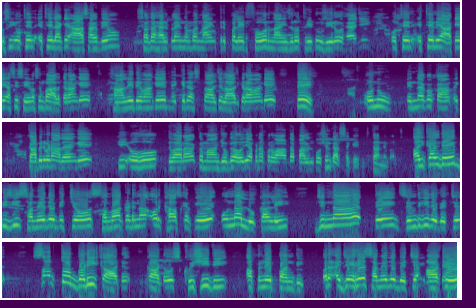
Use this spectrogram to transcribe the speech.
ਤੁਸੀਂ ਉੱਥੇ, ਇੱਥੇ ਲੈ ਕੇ ਆ ਸਕਦੇ ਹੋ। ਸਾਡਾ ਹੈਲਪਲਾਈਨ ਨੰਬਰ 9884903220 ਹੈ ਜੀ। ਉੱਥੇ, ਇੱਥੇ ਲਿਆ ਕੇ ਅਸੀਂ ਸੇਵਾ ਸੰਭਾਲ ਕਰਾਂਗੇ, ਖਾਣ ਲਈ ਦੇਵਾਂਗੇ, ਨੇਕੀ ਦੇ ਹਸਪਤਾਲ 'ਚ ਇਲਾਜ ਕਰਾਵਾਂਗੇ ਤੇ ਉਹਨੂੰ ਇੰਨਾ ਕੋ ਕਾਬਿਲ ਬਣਾ ਦੇਵਾਂਗੇ ਕਿ ਉਹ ਦੁਬਾਰਾ ਕਮਾਨ ਜੋਗਾ ਹੋ ਜੇ, ਆਪਣਾ ਪਰਿਵਾਰ ਦਾ ਪਾਲਣ ਪੋਸ਼ਣ ਕਰ ਸਕੇ ਜੀ। ਧੰਨਵਾਦ। ਅੱਜ ਕੱਲ ਦੇ ਬਿਜ਼ੀ ਸਮੇਂ ਦੇ ਵਿੱਚੋਂ ਸਮਾਂ ਕੱਢਣਾ ਔਰ ਖਾਸ ਕਰਕੇ ਉਹਨਾਂ ਲੋਕਾਂ ਲਈ ਜਿਨ੍ਹਾਂ ਦੇ ਜ਼ਿੰਦਗੀ ਦੇ ਵਿੱਚ ਸਭ ਤੋਂ ਬੜੀ ਘਾਟ ਘਾਟ ਉਸ ਖੁਸ਼ੀ ਦੀ ਆਪਣੇਪਨ ਦੀ। ਔਰ ਅਜਿਹੇ ਸਮੇਂ ਦੇ ਵਿੱਚ ਆ ਕੇ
